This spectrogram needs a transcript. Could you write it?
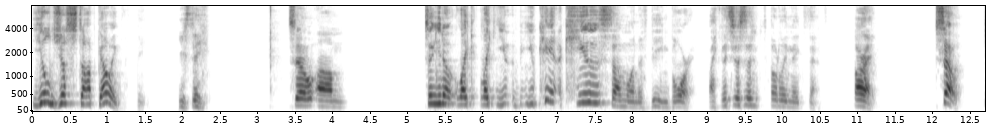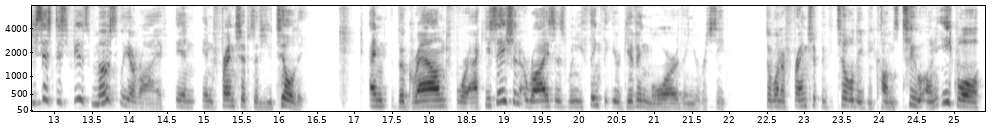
You'll just stop going with me. You see? So, um, so you know, like, like you, you can't accuse someone of being boring. Like, this just doesn't totally make sense. All right. So he says disputes mostly arrive in in friendships of utility, and the ground for accusation arises when you think that you're giving more than you're receiving. So when a friendship of utility becomes too unequal,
